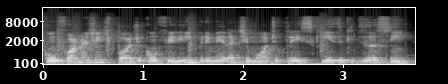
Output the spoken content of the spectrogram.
Conforme a gente pode conferir em 1 Timóteo 3,15, que diz assim:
